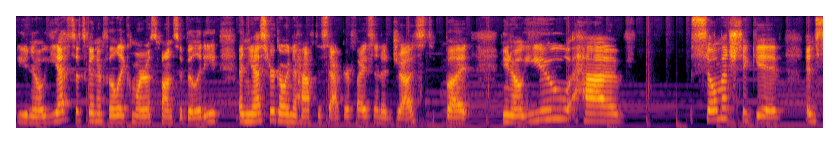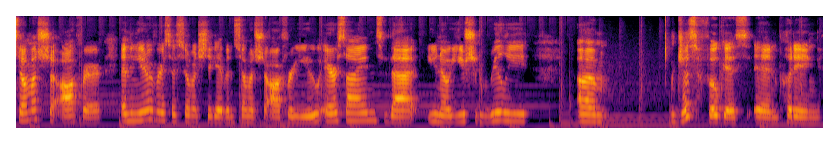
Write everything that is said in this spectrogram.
You know, yes, it's going to feel like more responsibility, and yes, you're going to have to sacrifice and adjust, but you know, you have so much to give and so much to offer and the universe has so much to give and so much to offer you air signs that you know you should really um just focus in putting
